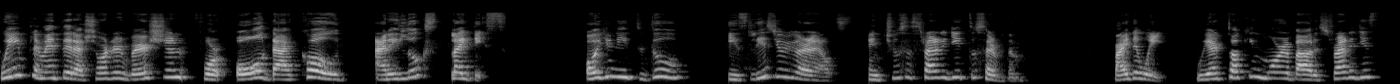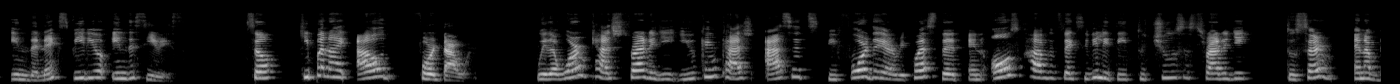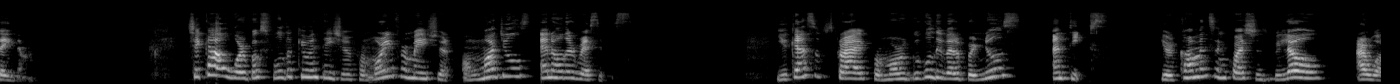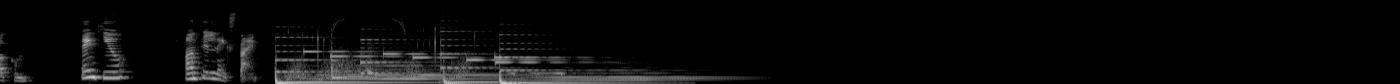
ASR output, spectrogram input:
We implemented a shorter version for all that code and it looks like this. All you need to do is list your URLs and choose a strategy to serve them. By the way, we are talking more about strategies in the next video in the series. So keep an eye out for that one. With a warm cache strategy, you can cache assets before they are requested and also have the flexibility to choose a strategy to serve and update them. Check out Workbox full documentation for more information on modules and other recipes. You can subscribe for more Google Developer news and tips. Your comments and questions below are welcome. Thank you. Until next time.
